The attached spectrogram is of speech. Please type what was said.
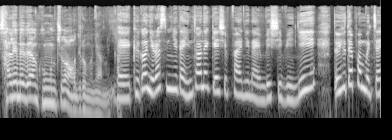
살림에 대한 궁금증은 어디로 문의합니까? 네, 그건 이렇습니다. 인터넷 게시판이나 MBC 미니 또 휴대폰 문자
